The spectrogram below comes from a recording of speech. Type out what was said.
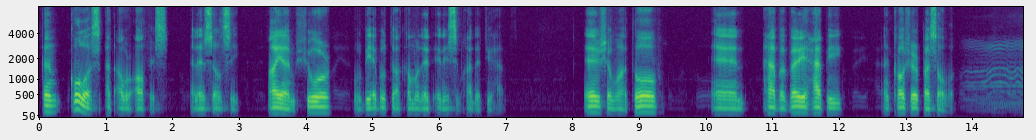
can call us at our office at SLC. I am sure we'll be able to accommodate any simcha that you have. Shavua Tov, and have a very happy and kosher Passover.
